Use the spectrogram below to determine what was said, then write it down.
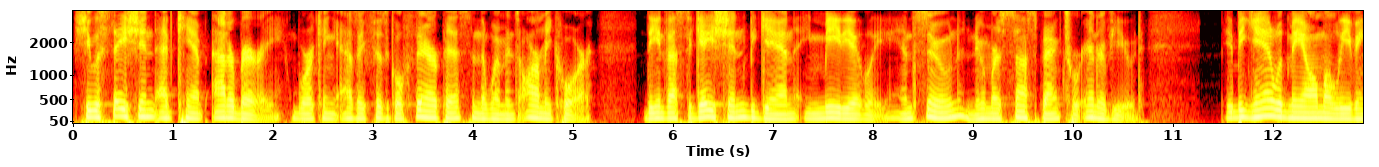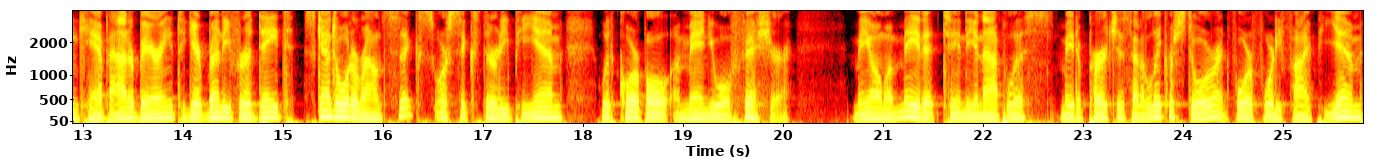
She was stationed at Camp Atterbury, working as a physical therapist in the Women's Army Corps. The investigation began immediately, and soon numerous suspects were interviewed. It began with Maiome leaving Camp Atterbury to get ready for a date scheduled around 6 or 6:30 p.m. with Corporal Emmanuel Fisher. Maiome made it to Indianapolis, made a purchase at a liquor store at 4:45 p.m.,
